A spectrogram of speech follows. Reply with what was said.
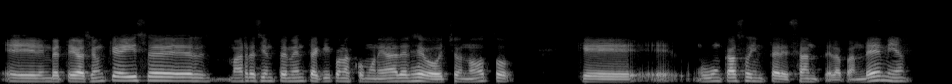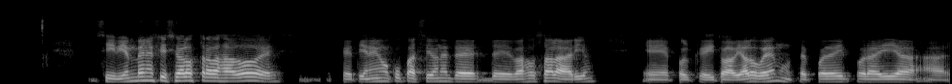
eh, la investigación que hice más recientemente aquí con las comunidades del G8, noto que eh, hubo un caso interesante. La pandemia, si bien benefició a los trabajadores que tienen ocupaciones de bajo salario, eh, porque y todavía lo vemos, usted puede ir por ahí a,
